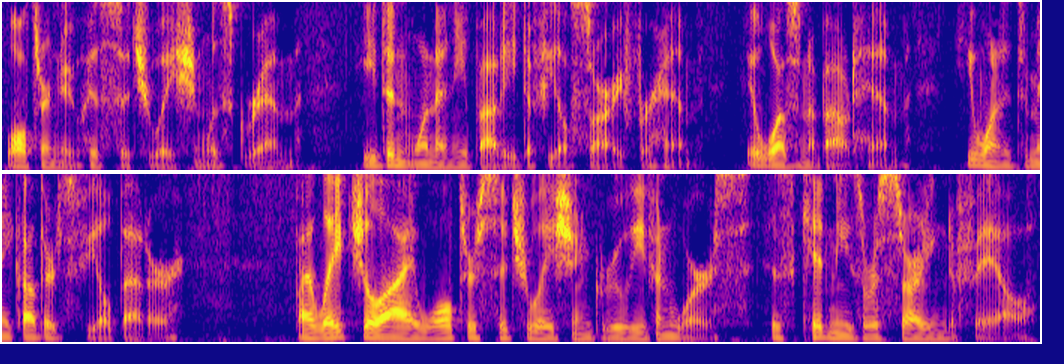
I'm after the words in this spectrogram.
Walter knew his situation was grim. He didn't want anybody to feel sorry for him. It wasn't about him. He wanted to make others feel better. By late July, Walter's situation grew even worse. His kidneys were starting to fail.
